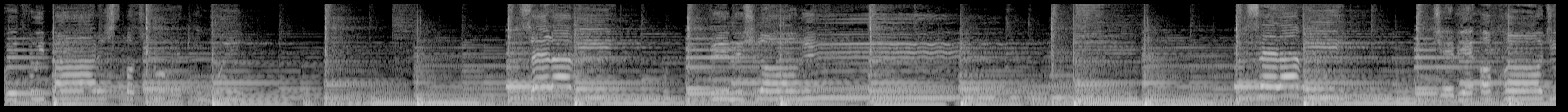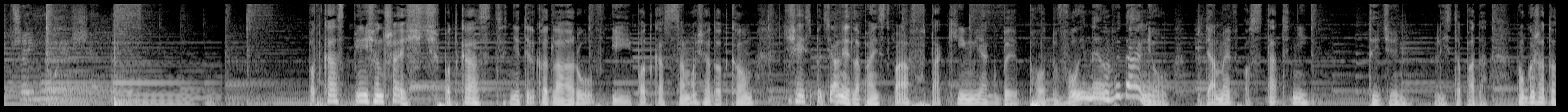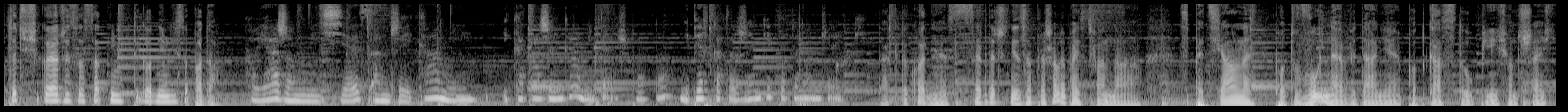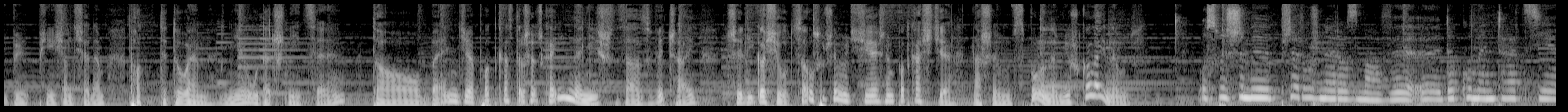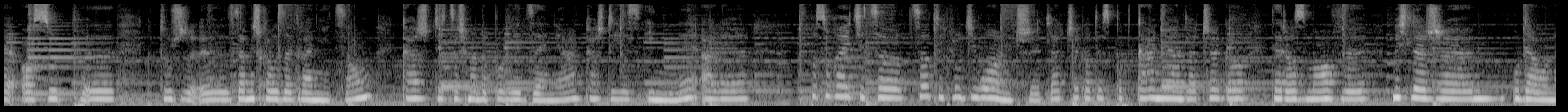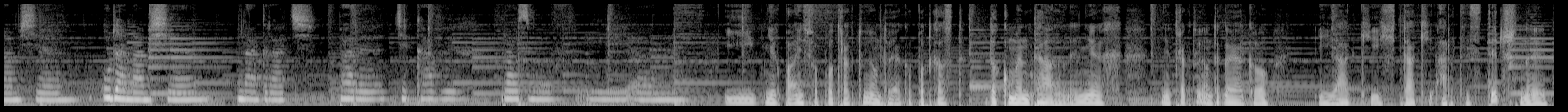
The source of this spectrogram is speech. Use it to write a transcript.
Cały twój Paryż z pocztówek i mły. Vie, wymyślony. Vie, ciebie obchodzi, przejmujesz się. Podcast 56, podcast nie tylko dla orów i podcast samosia.com. Dzisiaj specjalnie dla Państwa w takim jakby podwójnym wydaniu. Witamy w ostatni tydzień listopada. Małgorzato, co Ci się kojarzy z ostatnim tygodniem listopada? Kojarzą mi się z Andrzejkami i Katarzynkami też, prawda? Najpierw Katarzynki, potem Andrzejki. Tak, dokładnie. Serdecznie zapraszamy Państwa na specjalne, podwójne wydanie podcastu 56 i 57 pod tytułem Nieudacznicy. To będzie podcast troszeczkę inny niż zazwyczaj, czyli Gosiu, co usłyszymy w dzisiejszym podcaście, naszym wspólnym, już kolejnym. Usłyszymy przeróżne rozmowy, y, dokumentacje osób, y, którzy y, zamieszkały za granicą. Każdy coś ma do powiedzenia, każdy jest inny, ale posłuchajcie, co, co tych ludzi łączy, dlaczego te spotkania, dlaczego te rozmowy. Myślę, że udało nam się, uda nam się nagrać parę ciekawych rozmów i. em, I niech Państwo potraktują to jako podcast dokumentalny. Niech nie traktują tego jako jakiś taki artystyczny,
